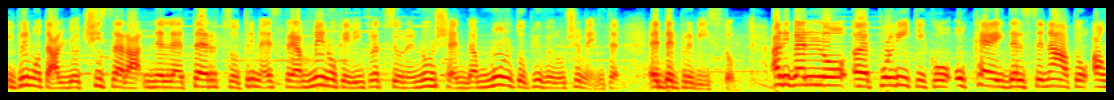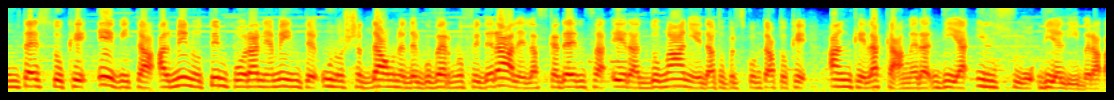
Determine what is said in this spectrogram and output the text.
il primo taglio ci sarà nel terzo trimestre a meno che l'inflazione non scenda molto più velocemente del previsto. A livello eh, politico, ok del Senato ha un testo che evita almeno temporaneamente uno shutdown del governo federale, la scadenza era domani, è dato per scontato che anche la Camera dia il suo via libera.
